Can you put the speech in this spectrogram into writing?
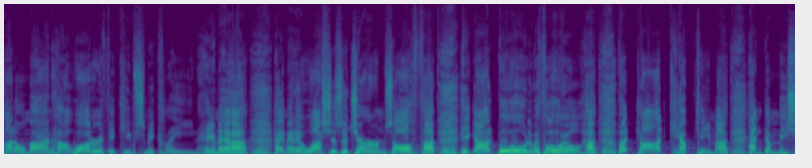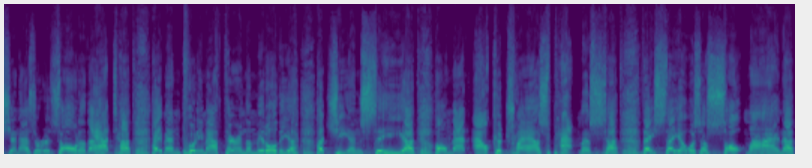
I don't mind hot water if it keeps me clean. Amen. Amen. It washes the germs off. He got boiled with oil, but God kept him. And Domitian, as a result of that, amen, put him out there in the middle the uh, uh Aegean Sea uh, on that Alcatraz, Patmos. Uh, they say it was a salt mine, uh,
